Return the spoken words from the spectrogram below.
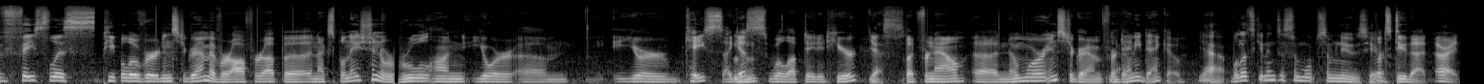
uh, faceless people over at Instagram ever offer up uh, an explanation or rule on your um, your case, I guess we'll update it here. Yes. But for now, uh, no more Instagram for Yeah. Danny Danko. Yeah. Well, let's get into some some news here. Let's do that. All right.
